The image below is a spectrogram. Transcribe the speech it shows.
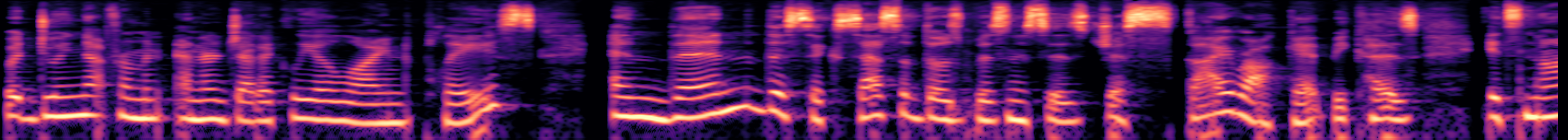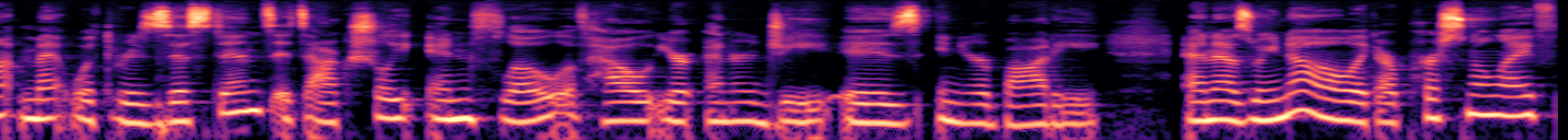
but doing that from an energetically aligned place. And then the success of those businesses just skyrocket because it's not met with resistance. It's actually in flow of how your energy is in your body. And as we know, like our personal life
